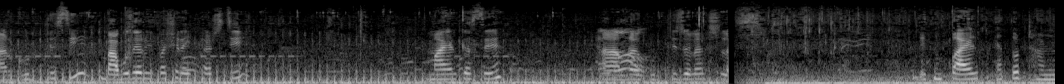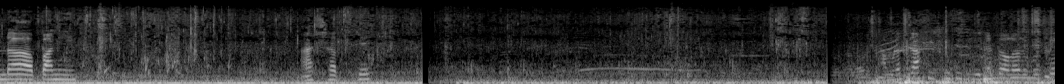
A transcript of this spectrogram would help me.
আর ঘুরতেছি বাবুদের ওই পাশে রেখে আসছি। মায়ের কাছে। আমরা ঘুরতে চলে আসলাম। দেখুন পায়ের এত ঠান্ডা পানি। আর সাথে আমরা চাকরি খেতে দিনে টলারে বসে।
